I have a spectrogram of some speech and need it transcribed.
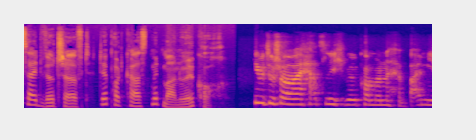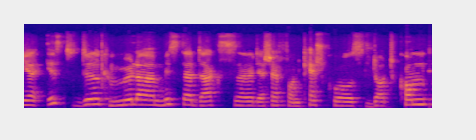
Inside Wirtschaft, der Podcast mit Manuel Koch. Liebe Zuschauer, herzlich willkommen. Bei mir ist Dirk Müller, Mr. DAX, äh, der Chef von Cashkurs.com.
